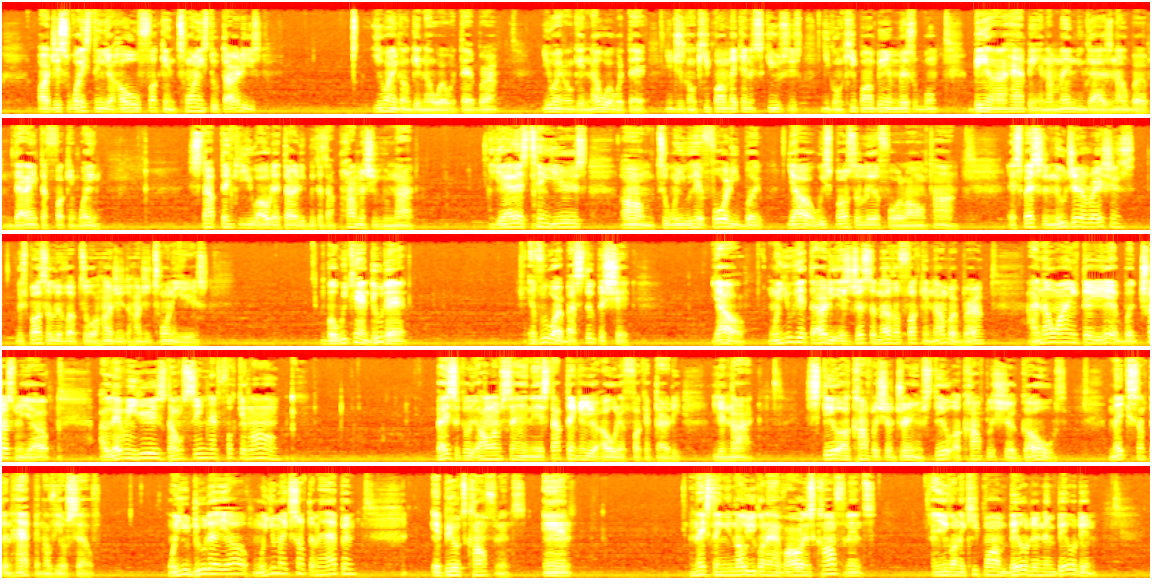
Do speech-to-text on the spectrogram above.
are just wasting your whole fucking 20s through 30s, you ain't gonna get nowhere with that, bro. You ain't gonna get nowhere with that. You just gonna keep on making excuses. You gonna keep on being miserable, being unhappy, and I'm letting you guys know, bro, that ain't the fucking way. Stop thinking you old at 30 because I promise you, you're not. Yeah, that's 10 years um to when you hit 40, but y'all, we supposed to live for a long time. Especially new generations, we're supposed to live up to 100, 120 years. But we can't do that if we worry about stupid shit. Y'all, when you hit 30, it's just another fucking number, bro. I know I ain't there yet, but trust me, y'all. 11 years don't seem that fucking long. Basically, all I'm saying is stop thinking you're old at fucking 30. You're not. Still accomplish your dreams. Still accomplish your goals. Make something happen of yourself. When you do that, y'all, when you make something happen, it builds confidence. And next thing you know, you're gonna have all this confidence, and you're gonna keep on building and building,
